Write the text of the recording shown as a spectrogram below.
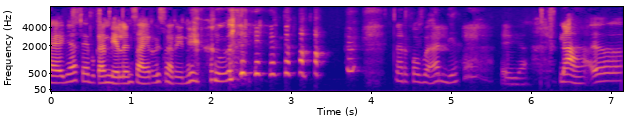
Kayaknya saya bukan Milen Cyrus hari ini. Narkobaan dia. Iya. Nah, uh,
